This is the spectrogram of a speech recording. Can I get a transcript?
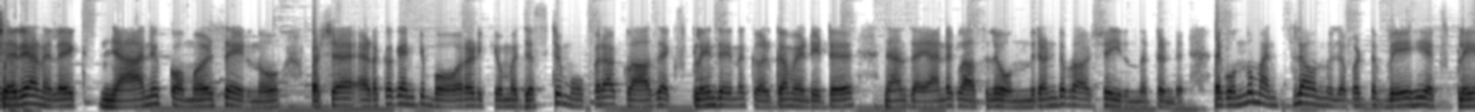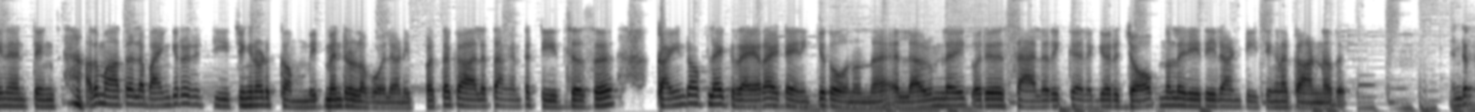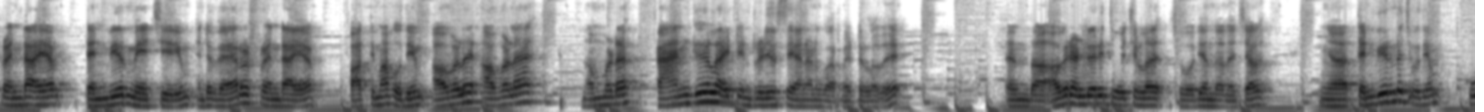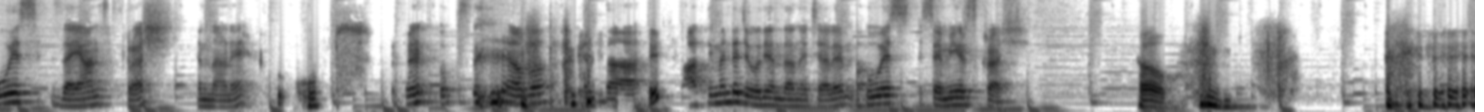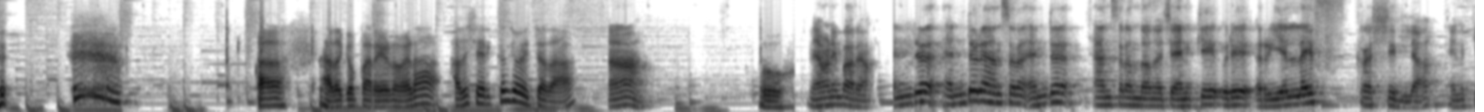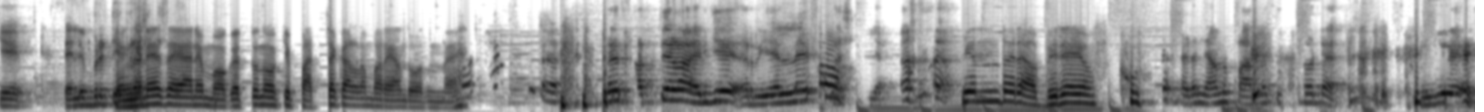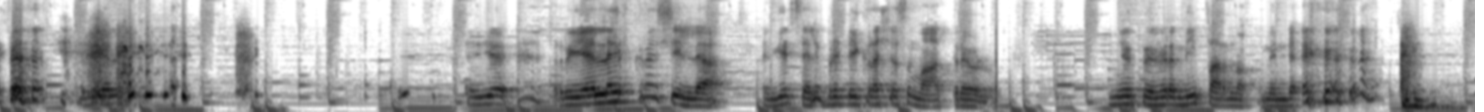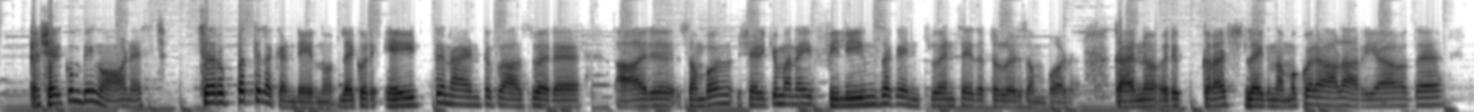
ശരിയാണ് ലൈക്ക് ഞാൻ കൊമേഴ്സ് ആയിരുന്നു. പക്ഷെ ഇടക്കൊക്കെ എനിക്ക് ബോറടിക്കും ജസ്റ്റ് മൂപ്പര ക്ലാസ് എക്സ്പ്ലെയിൻ ചെയ്യുന്ന കേൾക്കാൻ വേണ്ടിയിട്ട് ഞാൻ ജയാന്റെ ക്ലാസ്സിൽ ഒന്ന് രണ്ട് പ്രാവശ്യം ഇരുന്നിട്ടുണ്ട്. ലൈക്ക് ഒന്നും മനസ്സിലാവുന്നില്ല. But way he explain and things അത് മാത്രമല്ല ഭയങ്കര ഒരു ടീച്ചിങ്ങിനോട് കമ്മിറ്റ്മെന്റ് ഉള്ള പോലെയാണ്. ഇപ്പോഴത്തെ കാലത്ത് അങ്ങനത്തെ teachers kind of like rare ആയിട്ട് എനിക്ക് തോന്നുന്നത് എല്ലാവരും ലൈക്ക് ഒരു സാലറിക്ക് അല്ലെങ്കിൽ ഒരു ജോബ് എന്നുള്ള രീതിയിലാണ് ടീച്ചിങ്ങിനെ കാണുന്നത്. എന്റെ ഫ്രണ്ടായ തെൻവീർ മേച്ചേരിയും എന്റെ വേറൊരു ഫ്രണ്ടായ ഫാത്തിമ ഹുദയും അവൾ അവളെ നമ്മുടെ ഫാൻ ഗേൾ ആയിട്ട് ഇൻട്രൊഡ്യൂസ് ചെയ്യാനാണ് പറഞ്ഞിട്ടുള്ളത്. എന്താ അവർ രണ്ടുപേരും ചോദിച്ചുള്ള ചോദ്യം എന്താന്ന് വെച്ചാൽ തെൻവീറിന്റെ ചോദ്യം ഹൂ ഇസ് സയാൻസ് ക്രഷ് എന്നാണ്. അപ്പൊ എന്താ ഫാത്തിമന്റെ ചോദ്യം എന്താന്ന് വെച്ചാൽ ഹൂ ഇസ് സെമീർസ് ക്രഷ് ഓ ആ അതൊക്കെ പറയണോ? എടാ അത് ശരിക്കും ചോദിച്ചതാ. ആ. ഓ. ഞാൻ വേണമെങ്കിൽ പറയാം. എന്റെ എന്റെ ഒരു ആൻസർ എന്റെ ആൻസർ എന്താന്ന് വെച്ചാൽ എനിക്ക് ഒരു റിയൽ ലൈഫ് ക്രഷ് ഇല്ല. എനിക്ക് സെലിബ്രിറ്റി എങ്ങനെ ചെയ്യാന്? മുഖത്ത് നോക്കി പച്ച കള്ളം പറയാൻ തോന്നുന്നേ. സത്യടാ എനിക്ക് റിയൽ ലൈഫ് ക്രഷ് ഇല്ല. എന്തൊരു അഭിനയം. എടാ ഞാൻ പറഞ്ഞോട്ടെ എനിക്ക് റിയൽ ലൈഫ് ക്രഷ് ഇല്ല. എനിക്ക് സെലിബ്രിറ്റി ക്രഷസ് മാത്രമേ ഉള്ളൂ. നീ സെമിറ നീ പറഞ്ഞോ നിന്റെ. ശരിക്കും ബീങ് ഓണസ്റ്റ് ചെറുപ്പത്തിലൊക്കെ ഉണ്ടായിരുന്നു. ലൈക്ക് ഒരു എയ്ത്ത് നയൻത്ത് ക്ലാസ് വരെ ആ ഒരു സംഭവം ശരിക്കും പറഞ്ഞാൽ ഈ ഫിലിംസ് ഒക്കെ ഇൻഫ്ലുവൻസ് ചെയ്തിട്ടുള്ള ഒരു സംഭവമാണ്. കാരണം ഒരു ക്രഷ് ലൈക്ക് നമുക്കൊരാളെ അറിയാതെ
